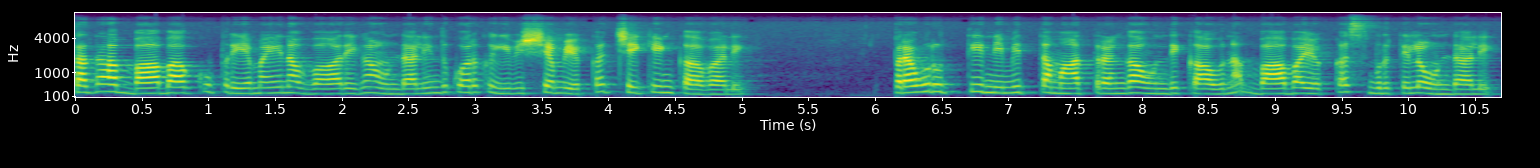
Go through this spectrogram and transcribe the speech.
సదా బాబాకు ప్రియమైన వారిగా ఉండాలి. ఇందుకొరకు ఈ విషయం యొక్క చెకింగ్ కావాలి. ప్రవృత్తి నిమిత్త మాత్రంగా ఉంది కావున బాబా యొక్క స్మృతిలో ఉండాలి.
